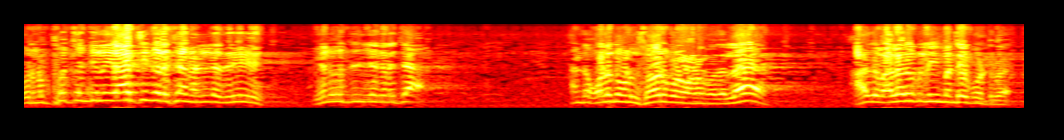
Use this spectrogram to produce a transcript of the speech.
ஒரு முப்பத்தஞ்சுல யாச்சும் கிடைச்சா நல்லது. எழுபத்தஞ்சு கிடைச்சா அந்த குழந்தை உனக்கு சோறு போடுவான முதல்ல? அது வளருக்கு நீ மண்டே போட்டுருவேன்.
